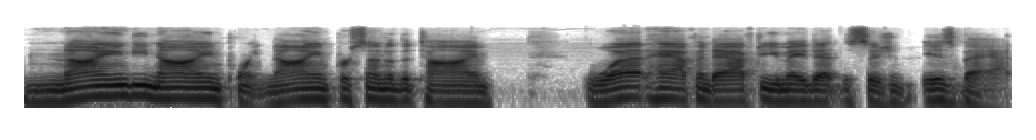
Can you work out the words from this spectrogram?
99.9% of the time what happened after you made that decision is bad.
